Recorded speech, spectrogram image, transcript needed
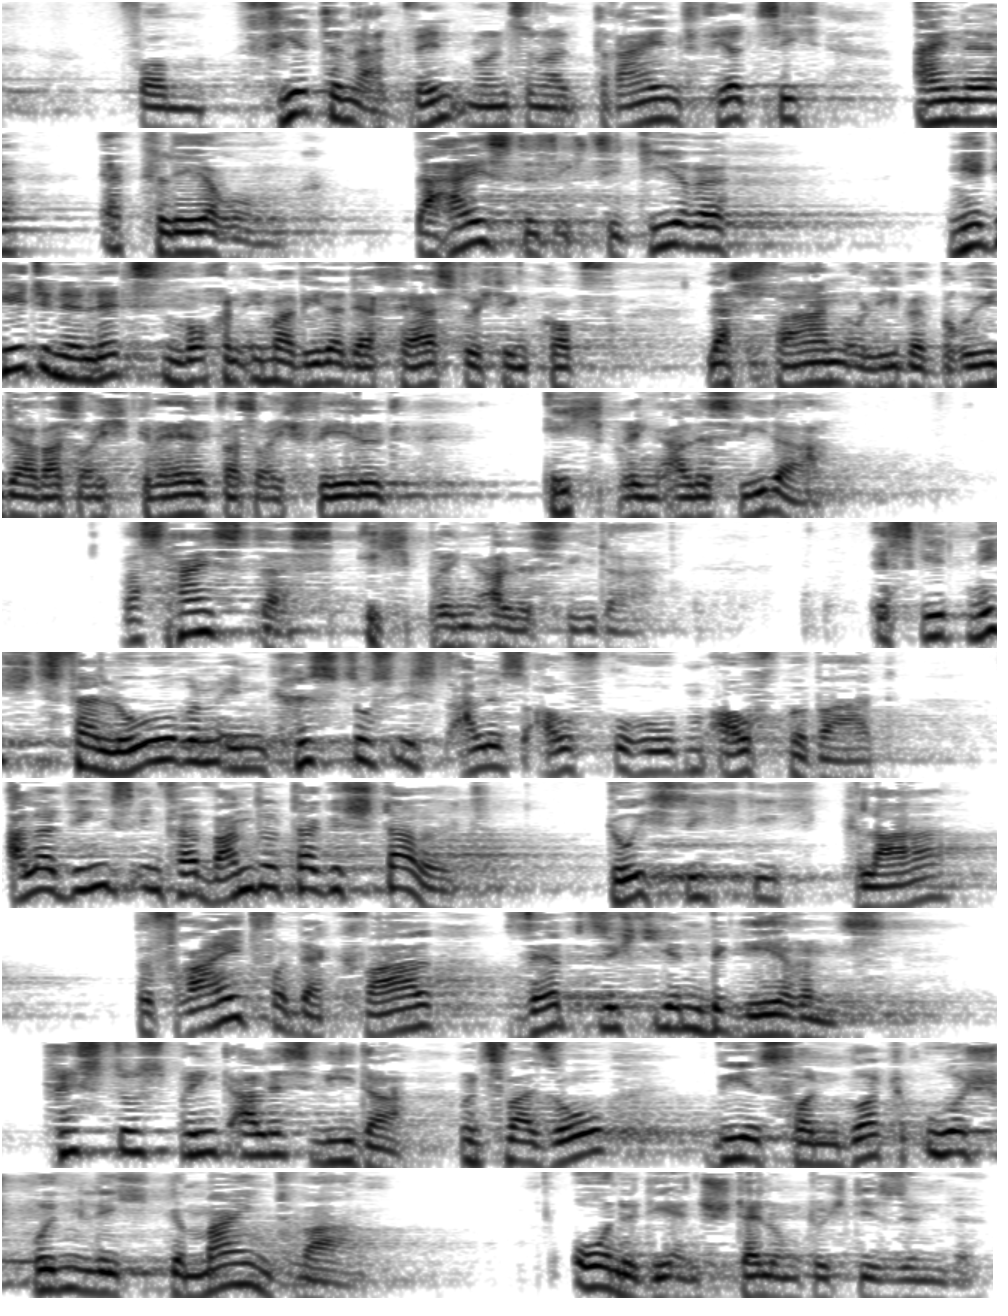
vom vierten Advent 1943 eine Erklärung. Da heißt es, ich zitiere, mir geht in den letzten Wochen immer wieder der Vers durch den Kopf, lasst fahren, o oh liebe Brüder, was euch quält, was euch fehlt, ich bring alles wieder. Was heißt das? Ich bring alles wieder. Es geht nichts verloren, in Christus ist alles aufgehoben, aufbewahrt allerdings in verwandelter Gestalt, durchsichtig, klar, befreit von der Qual selbstsüchtigen Begehrens. Christus bringt alles wieder, und zwar so, wie es von Gott ursprünglich gemeint war, ohne die Entstellung durch die Sünde.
